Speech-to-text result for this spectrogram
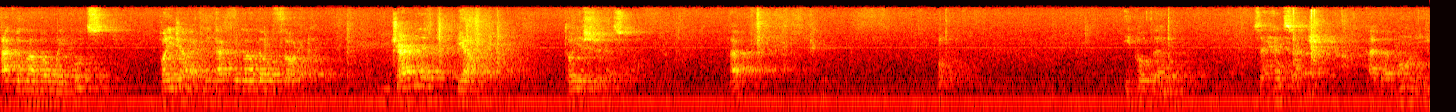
Tak wyglądał mój płuc. Poniedziałek nie tak wyglądał wtorek. Czarny, biały. To jest świadectwo. Tak? I potem zachęcać, aby oni,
